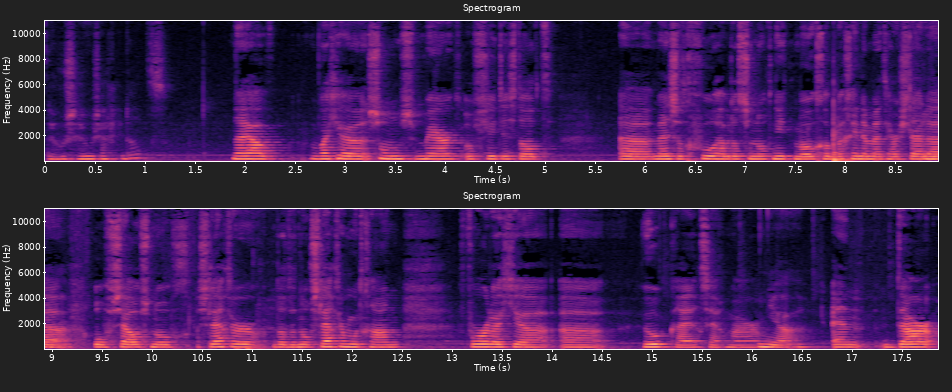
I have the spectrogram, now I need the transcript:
hoe, hoe zeg je dat? Nou ja, wat je soms merkt of ziet is dat eh, mensen het gevoel hebben dat ze nog niet mogen beginnen met herstellen. Ja. Of zelfs nog slechter, dat het nog slechter moet gaan voordat je eh, hulp krijgt, zeg maar. Ja, En daar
